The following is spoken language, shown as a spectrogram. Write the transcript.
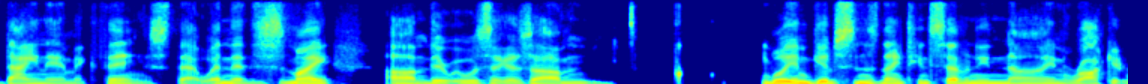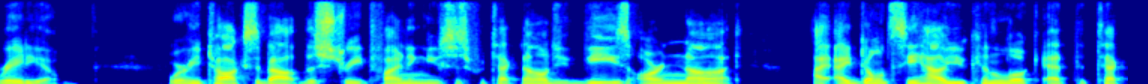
dynamic things. That when this is my um there was like his um William Gibson's 1979 rocket radio, where he talks about the street finding uses for technology. These are not, I, I don't see how you can look at the tech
